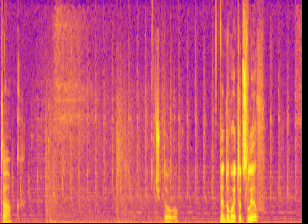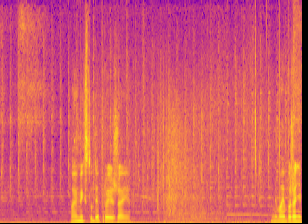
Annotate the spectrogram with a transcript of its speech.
Так. Чудово. Я думаю, тут злив. AMX туди проїжджає. Немає бажання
